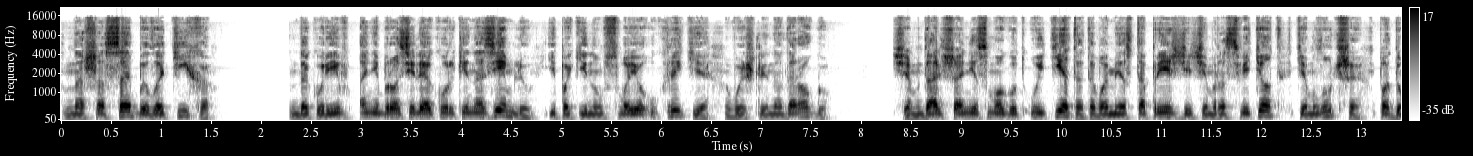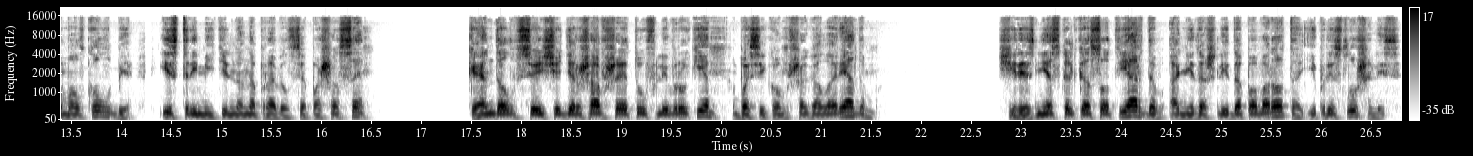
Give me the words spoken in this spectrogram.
На шоссе было тихо. Докурив, они бросили окурки на землю и, покинув свое укрытие, вышли на дорогу. «Чем дальше они смогут уйти от этого места, прежде чем рассветет, тем лучше», — подумал Колби и стремительно направился по шоссе. Кэндалл, все еще державшая туфли в руке, босиком шагала рядом. Через несколько сот ярдов они дошли до поворота и прислушались.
